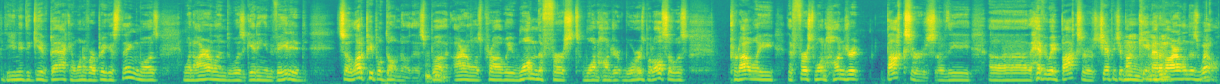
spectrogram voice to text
that you need to give back. And one of our biggest thing was when Ireland was getting invaded. So a lot of people don't know this, mm-hmm. but Ireland was probably won the first 100 wars, but also was predominantly the first 100 boxers of the uh, heavyweight boxers. Championship box mm, came out of mm-hmm. Ireland as well.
